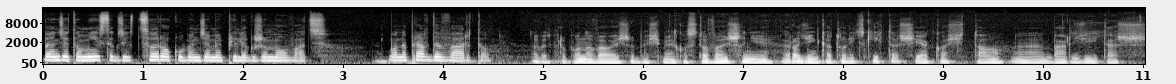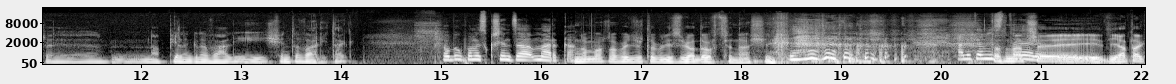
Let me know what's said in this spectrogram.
będzie to miejsce, gdzie co roku będziemy pielgrzymować, bo naprawdę warto. Nawet proponowałeś, żebyśmy jako Stowarzyszenie Rodzin Katolickich też jakoś to e, bardziej też e, no, pielęgnowali i świętowali, tak? To był pomysł księdza Marka. No można powiedzieć, że to byli zwiadowcy nasi. Ale tam jest To znaczy, ja tak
